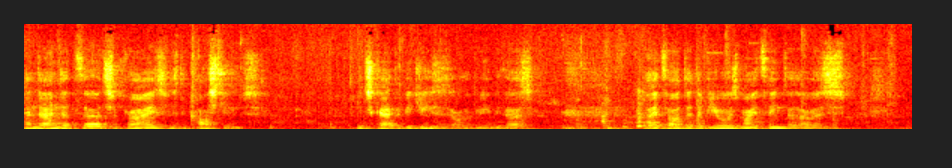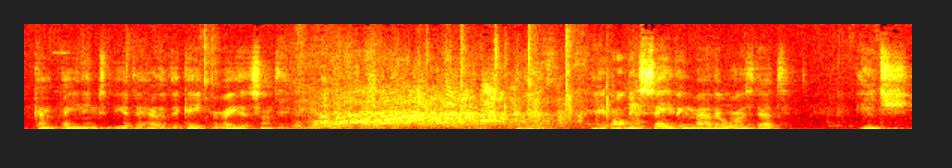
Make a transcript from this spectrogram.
And then the third surprise was the costumes, which scared the bejesus out of me because I thought that the viewers might think that I was campaigning to be at the head of the gay parade or something. the, the only saving matter was that each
